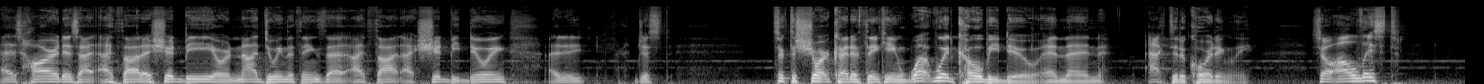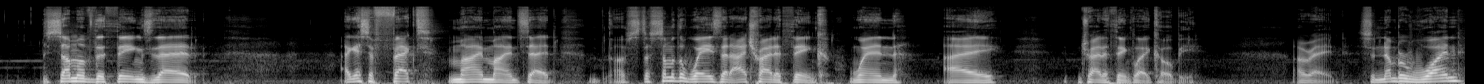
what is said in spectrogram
as hard as I, I, thought I should be or not doing the things that I thought I should be doing. I just took the shortcut of thinking, what would Kobe do? And then acted accordingly. So I'll list some of the things that I guess affect my mindset. Uh, some of the ways that I try to think when I try to think like Kobe. All right. So, number one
